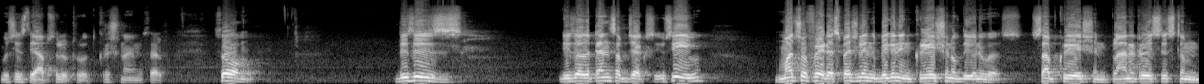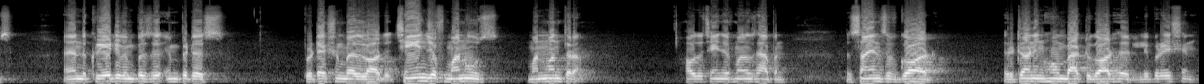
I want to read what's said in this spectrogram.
which is the absolute truth, Krishna himself. So, this is these are the 10 subjects. You see, much of it, especially in the beginning, creation of the universe, sub creation, planetary systems, and the creative impetus, protection by the Lord, change of manus, manvantara, how the change of manus happen, the science of God, returning home back to Godhead, liberation.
